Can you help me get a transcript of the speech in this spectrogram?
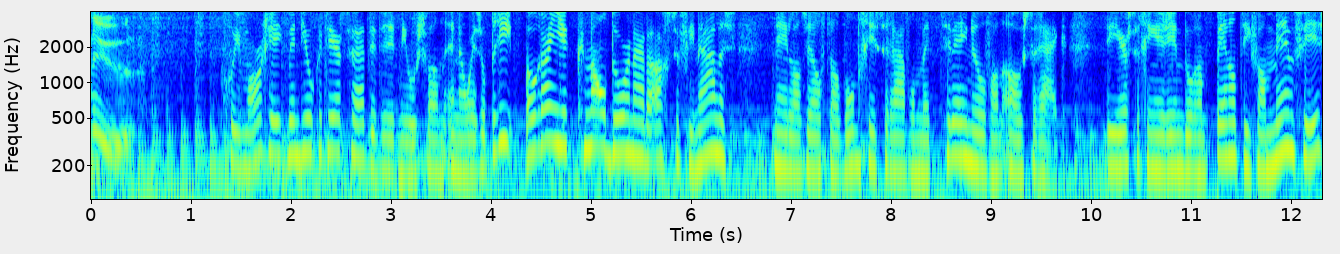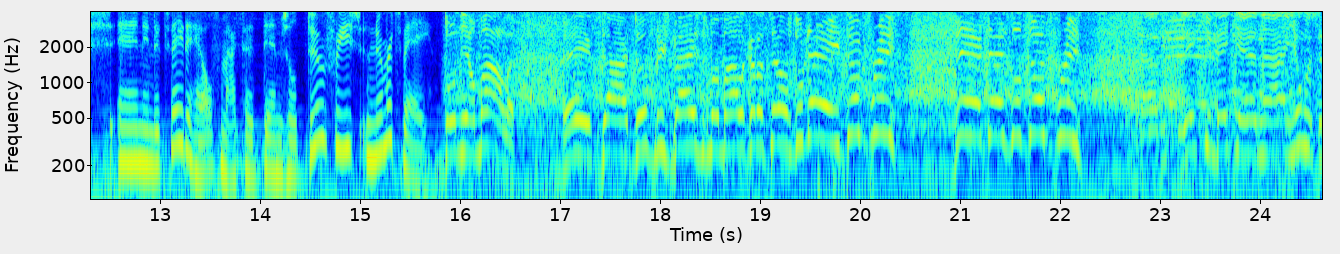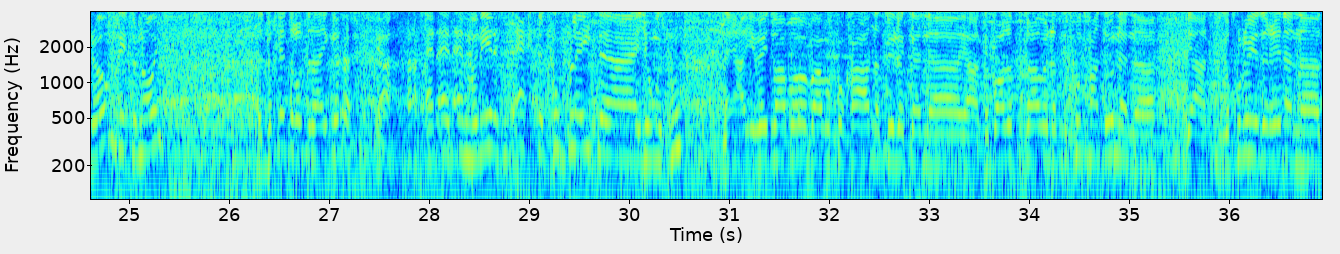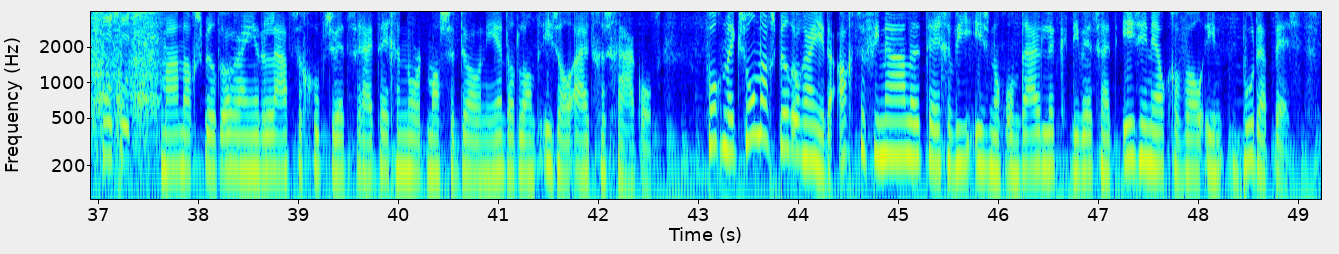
7 uur. Goedemorgen, ik ben Dielke Teertstra. Dit is het nieuws van NOS op 3. Oranje knalt door naar de achtste finales. Nederland zelftal won gisteravond met 2-0 van Oostenrijk. De eerste ging erin door een penalty van Memphis. En in de tweede helft maakte Denzel Dumfries nummer 2. Donjan Malen heeft daar Dumfries bij zich, maar Malen kan het zelf doen. Nee, Dumfries! Weer Denzel Dumfries! Uh, leef je een beetje een, uh, een jongensdroom, dit toernooi? Het begint erop te lijken. Ja. En, en, en wanneer is het echt een complete uh, jongensboek? Nou ja, je weet waar we, waar we voor gaan natuurlijk. En uh, ja, ik heb alle vertrouwen dat we het goed gaan doen. En uh, ja, we groeien erin en het voelt goed. Maandag speelt Oranje de laatste groepswedstrijd tegen Noord-Macedonië. Dat land is al uitgeschakeld. Volgende week zondag speelt Oranje de achtste finale. Tegen wie is nog onduidelijk. Die wedstrijd is in elk geval in Budapest.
